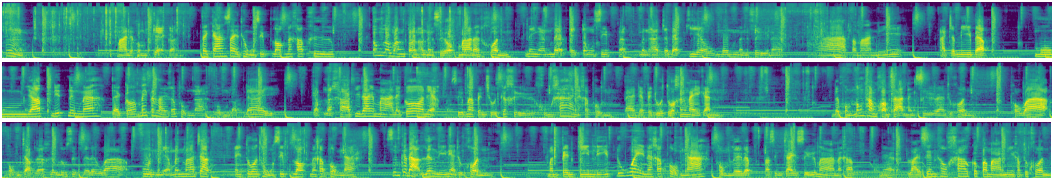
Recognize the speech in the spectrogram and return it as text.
อืม มาเดี๋ยวผมแกะก่อน แต่การใส่ถุงซิปล็อกนะครับคือต้องระวังตอนเอาหนังสือออกมานะทุกคน ไม่งั้นแบบไอ้ตรงซิปอะมันอาจจะแบบเกี่ยวมุมหนังสือนะอ่าประมาณนี้อาจจะมีแบบมุมยับนิดนึงนะ แต่ก็ไม่เป็นไรครับผมนะ ผมรับได้กับราคาที่ได้มาแล้วก็เนี่ยซื้อมาเป็นชุดก็คือคุ้มค่านะครับผมแต่เดี๋ยวไปดูตัวข้างในกัน เดี๋ยวผมต้องทำความสะอาดหนังสือนะทุกคน เพราะว่าผมจับแล้วคือรู้สึกได้เลยว่าฝุ่นเนี่ยมันมาจากไอตัวถุงซิปล็อกนะครับผมนะ ซึ่งกระดาษเรื่องนี้เนี่ยทุกคนมันเป็นกรีนลีฟด้วยนะครับผมนะ ผมเลยแบบตัดสินใจซื้อมานะครับเนี่ยลายเส้นคร่าวๆก็ประมาณนี้ครับทุกคน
